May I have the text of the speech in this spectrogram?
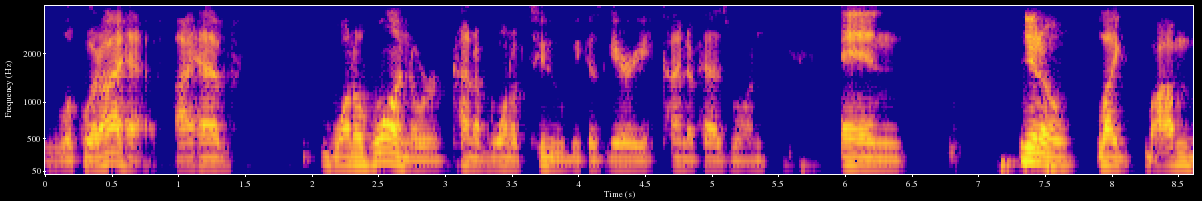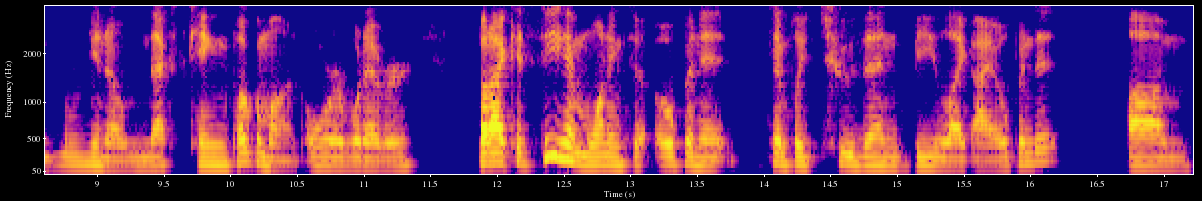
look what I have. I have one of one or kind of one of two because Gary kind of has one. And you know, like I'm, you know, next king Pokemon or whatever. But I could see him wanting to open it simply to then be like, I opened it. Um,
